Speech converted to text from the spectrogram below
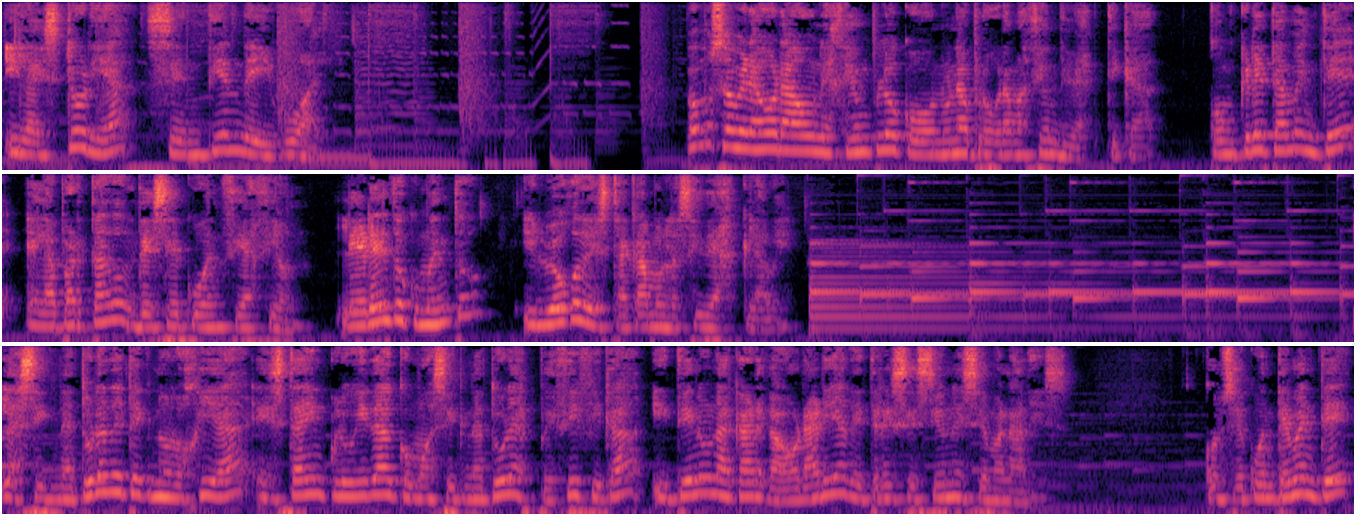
y la historia se entiende igual. Vamos a ver ahora un ejemplo con una programación didáctica, concretamente el apartado de secuenciación. Leeré el documento y luego destacamos las ideas clave. La asignatura de tecnología está incluida como asignatura específica y tiene una carga horaria de tres sesiones semanales. Consecuentemente,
